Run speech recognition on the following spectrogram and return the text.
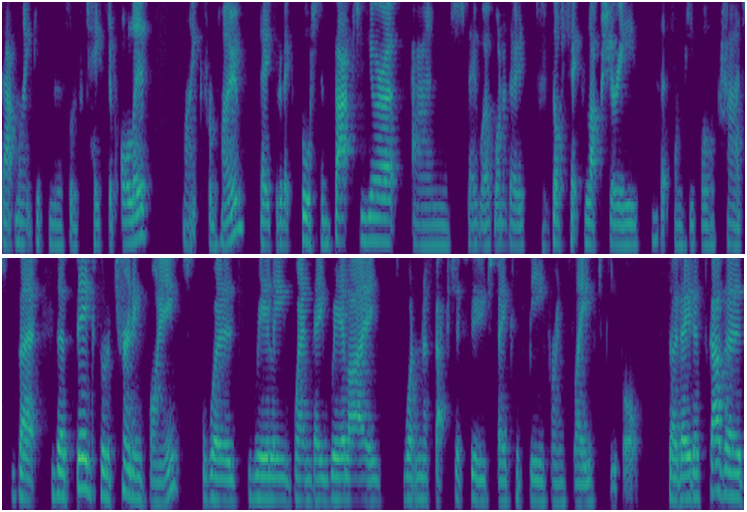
that might give them a sort of taste of olives, like from home. They sort of exported them back to Europe and they were one of those hmm. exotic luxuries that some people had. But the big sort of turning point was really when they realized what an effective food they could be for enslaved people. So they discovered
